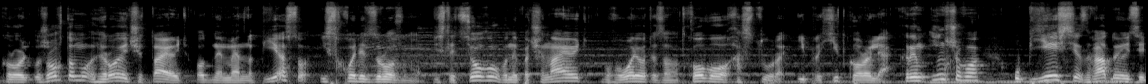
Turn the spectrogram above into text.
Король у жовтому герої читають одноіменну п'єсу і сходять з розуму. Після цього вони починають обговорювати загадкового Хастура і прихід короля. Крім іншого, у п'єсі згадується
